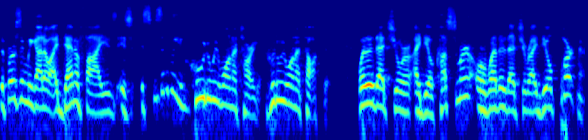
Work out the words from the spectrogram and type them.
the first thing we got to identify is, is specifically who do we want to target? Who do we want to talk to? Whether that's your ideal customer or whether that's your ideal partner,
